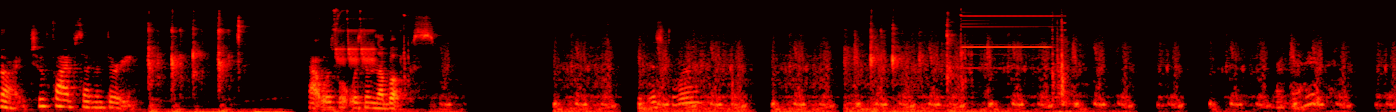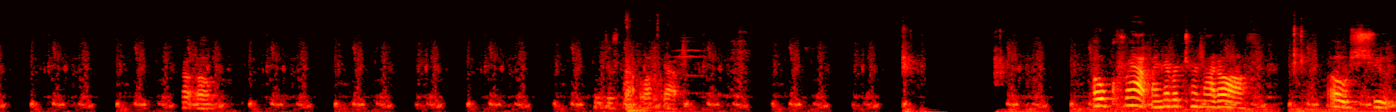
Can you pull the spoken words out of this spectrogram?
All right, 2573. That was what was in the books. This? Did I get it? Uh oh. We just got locked up. Oh crap, I never turned that off. Oh shoot.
